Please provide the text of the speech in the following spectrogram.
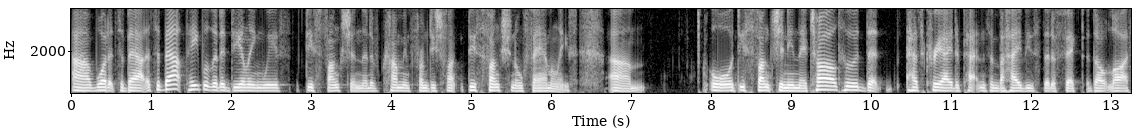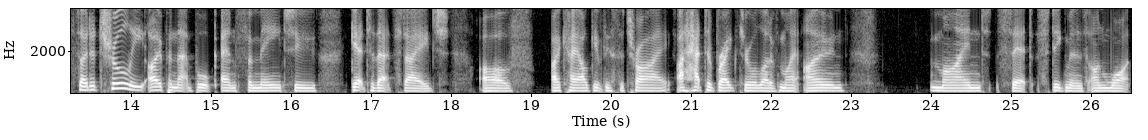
uh, what it's about. It's about people that are dealing with dysfunction that have come in from dysfun- dysfunctional families. Um, or dysfunction in their childhood that has created patterns and behaviors that affect adult life. So, to truly open that book and for me to get to that stage of, okay, I'll give this a try, I had to break through a lot of my own mindset stigmas on what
